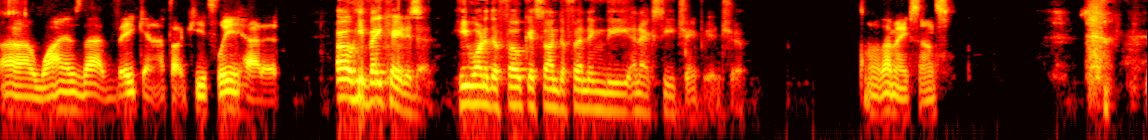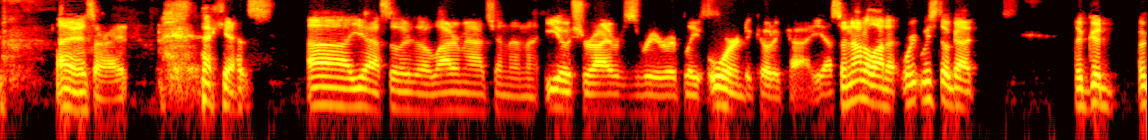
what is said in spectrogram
Uh, why is that vacant? I thought Keith Lee had it. Oh, he vacated it. He wanted to focus on defending the NXT championship. Oh, that makes sense. I mean, it's all right, I guess. Uh, yeah. So there's a ladder match, and then Io Shirai versus Rhea Ripley or Dakota Kai. Yeah. So not a lot of. we we still got the good uh,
